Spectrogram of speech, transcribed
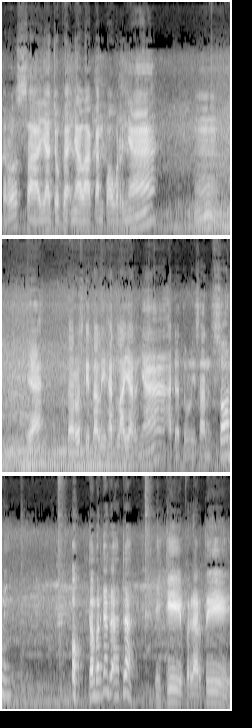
Terus saya coba nyalakan powernya hmm, ya. Terus kita lihat layarnya ada tulisan Sony. Oh gambarnya tidak ada. Iki berarti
